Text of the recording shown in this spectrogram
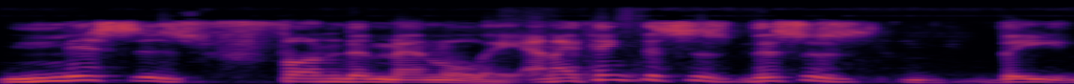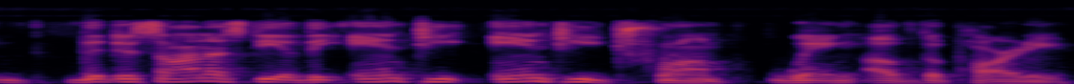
misses fundamentally, and I think this is this is the the dishonesty of the anti anti Trump wing of the party,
